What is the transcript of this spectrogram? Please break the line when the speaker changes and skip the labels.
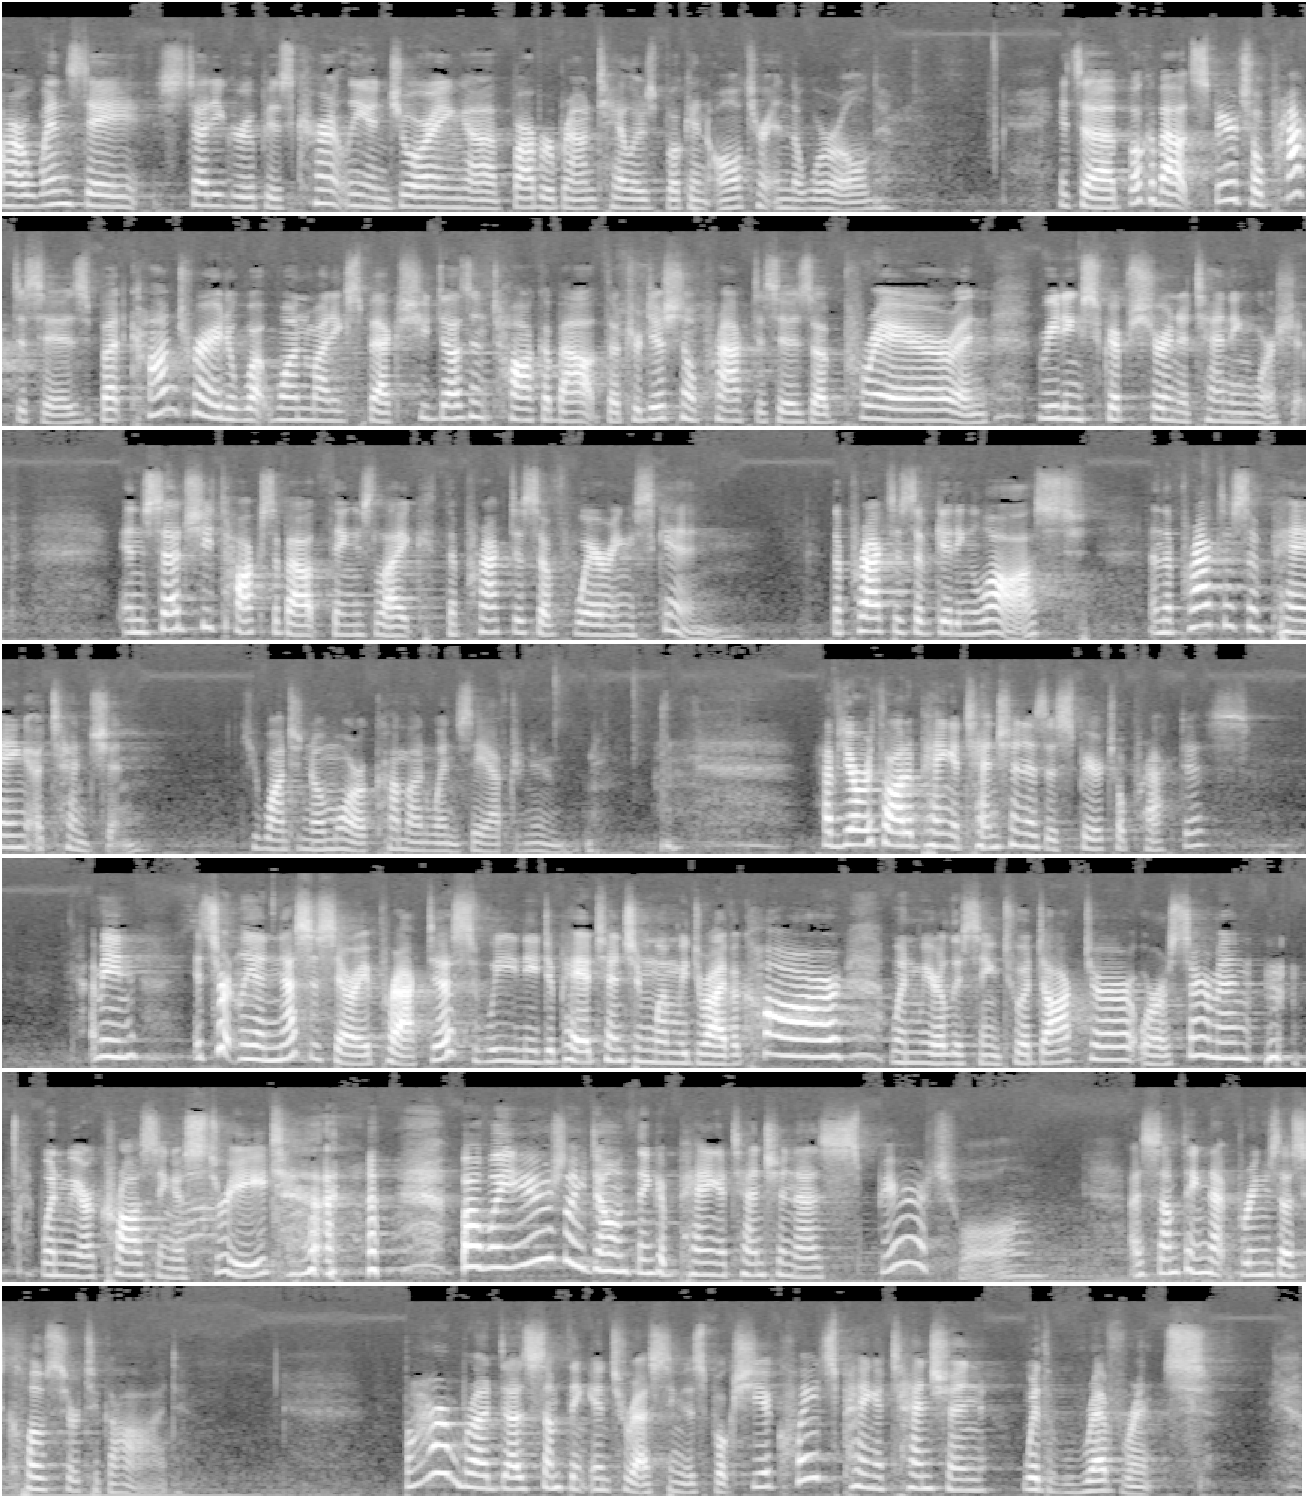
Our Wednesday study group is currently enjoying uh, Barbara Brown Taylor's book, An Altar in the World. It's a book about spiritual practices, but contrary to what one might expect, she doesn't talk about the traditional practices of prayer and reading scripture and attending worship. Instead, she talks about things like the practice of wearing skin, the practice of getting lost, and the practice of paying attention. If you want to know more, come on Wednesday afternoon. Have you ever thought of paying attention as a spiritual practice? I mean, it's certainly a necessary practice. We need to pay attention when we drive a car, when we are listening to a doctor or a sermon, when we are crossing a street. but we usually don't think of paying attention as spiritual, as something that brings us closer to God. Barbara does something interesting in this book. She equates paying attention with reverence,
